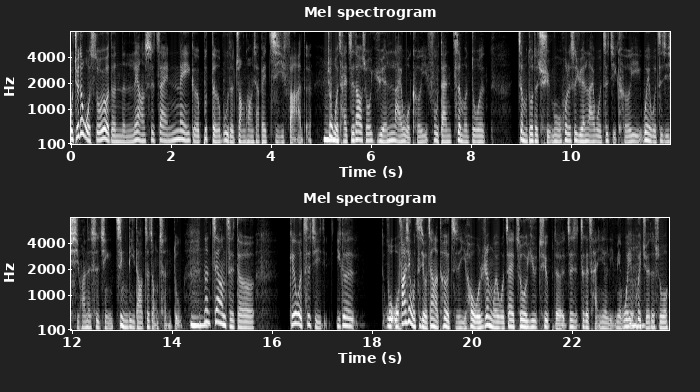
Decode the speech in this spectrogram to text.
我觉得我所有的能量是在那个不得不的状况下被激发的，就我才知道说，原来我可以负担这么多。这么多的曲目，或者是原来我自己可以为我自己喜欢的事情尽力到这种程度，嗯，那这样子的给我自己一个，我我发现我自己有这样的特质以后，我认为我在做 YouTube 的这这个产业里面，我也会觉得说，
